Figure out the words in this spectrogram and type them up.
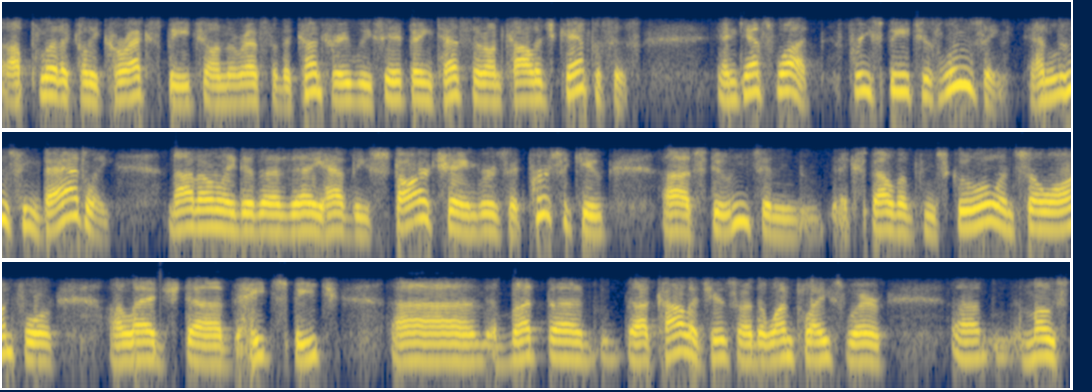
a politically correct speech on the rest of the country. We see it being tested on college campuses, and guess what? Free speech is losing and losing badly. Not only do they have these star chambers that persecute uh, students and expel them from school and so on for alleged uh, hate speech, uh, but uh, colleges are the one place where uh, most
